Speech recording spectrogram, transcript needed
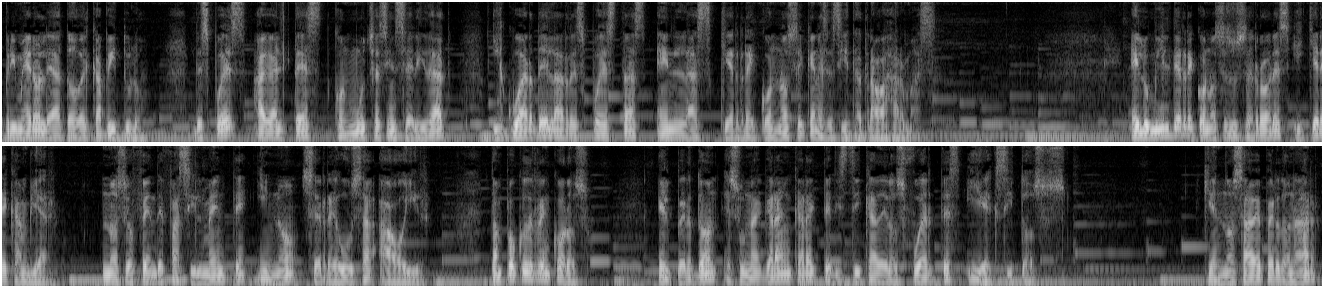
Primero lea todo el capítulo, después haga el test con mucha sinceridad y guarde las respuestas en las que reconoce que necesita trabajar más. El humilde reconoce sus errores y quiere cambiar. No se ofende fácilmente y no se rehúsa a oír. Tampoco es rencoroso. El perdón es una gran característica de los fuertes y exitosos. Quien no sabe perdonar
